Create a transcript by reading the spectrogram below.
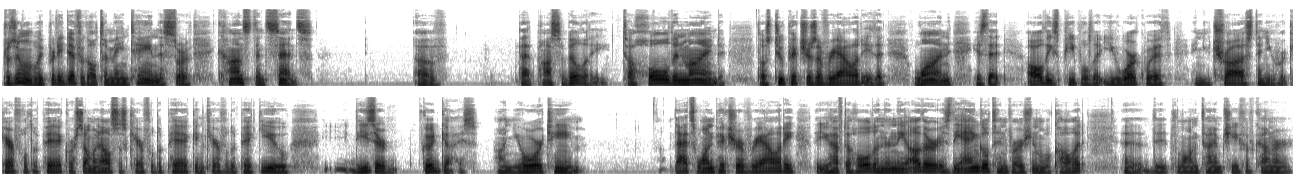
presumably pretty difficult to maintain this sort of constant sense of that possibility to hold in mind those two pictures of reality that one is that all these people that you work with and you trust and you were careful to pick or someone else is careful to pick and careful to pick you these are good guys on your team. That's one picture of reality that you have to hold. And then the other is the angleton version we'll call it uh, the longtime chief of counter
